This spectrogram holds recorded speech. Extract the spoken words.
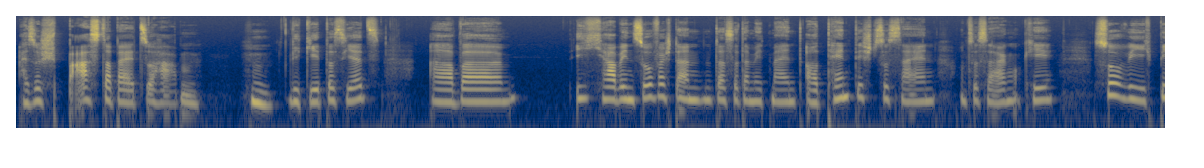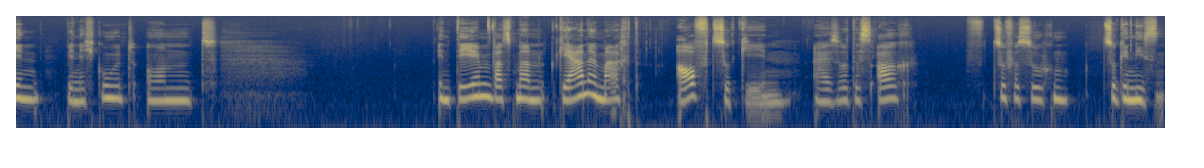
Also Spaß dabei zu haben. Hm, wie geht das jetzt? Aber ich habe ihn so verstanden, dass er damit meint, authentisch zu sein und zu sagen, okay, so wie ich bin, bin ich gut und in dem, was man gerne macht, aufzugehen. Also das auch zu versuchen zu genießen.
